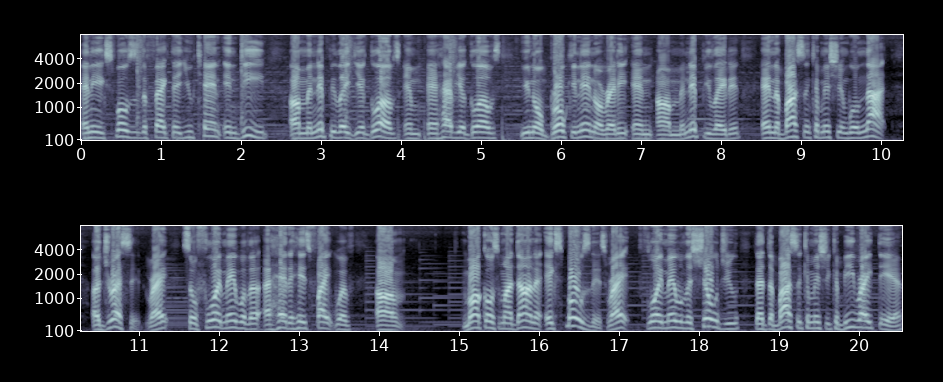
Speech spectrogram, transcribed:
and he exposes the fact that you can indeed uh, manipulate your gloves and, and have your gloves, you know, broken in already and um, manipulated, and the boxing commission will not address it, right? So Floyd Mayweather, ahead of his fight with um, Marcos Maidana, exposed this, right? Floyd Mayweather showed you that the boxing commission could be right there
